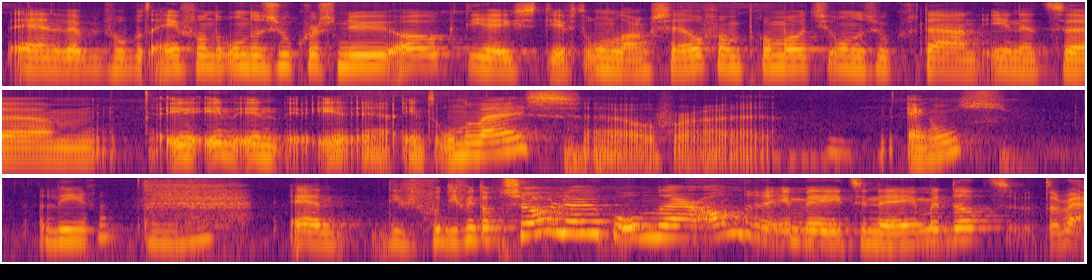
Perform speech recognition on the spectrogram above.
En we hebben bijvoorbeeld een van de onderzoekers nu ook, die heeft, die heeft onlangs zelf een promotieonderzoek gedaan in het, um, in, in, in, in, het onderwijs uh, over uh, Engels leren. -hmm. En die, die vindt dat zo leuk om daar anderen in mee te nemen. Dat, dat wij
